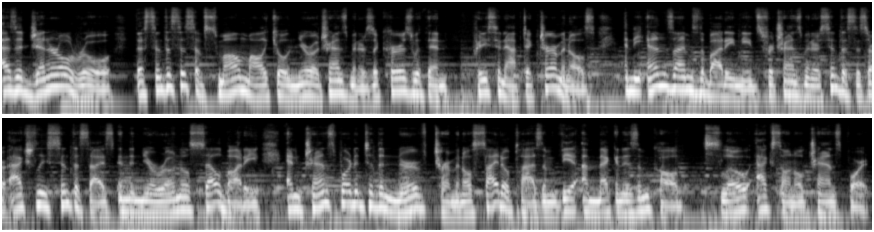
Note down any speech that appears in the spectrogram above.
As a general rule, the synthesis of small molecule neurotransmitters occurs within presynaptic terminals, and the enzymes the body needs for transmitter synthesis are actually synthesized in the neuronal cell body and transported to the nerve terminal cytoplasm via a mechanism called slow axonal transport.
